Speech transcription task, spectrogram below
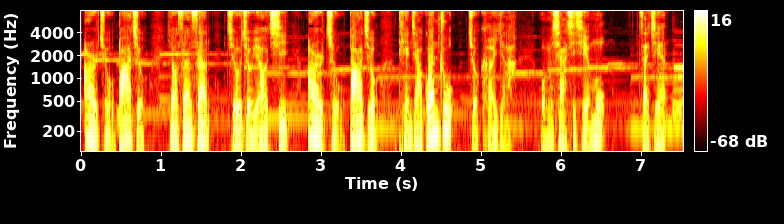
二九八九幺三三九九幺七二九八九，添加关注就可以了。我们下期节目再见。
